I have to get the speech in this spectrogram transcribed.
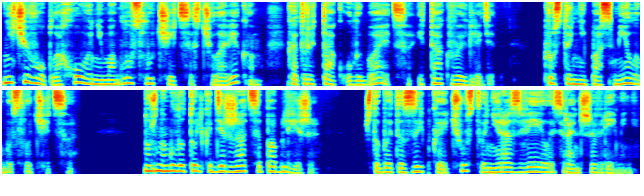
Ничего плохого не могло случиться с человеком, который так улыбается и так выглядит. Просто не посмело бы случиться. Нужно было только держаться поближе, чтобы это зыбкое чувство не развеялось раньше времени.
